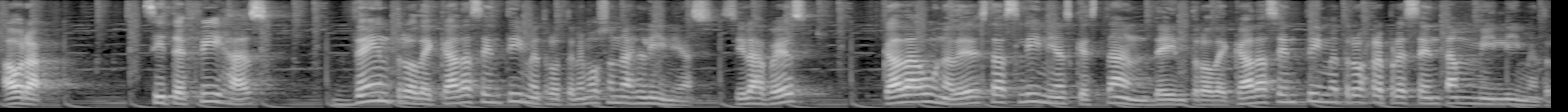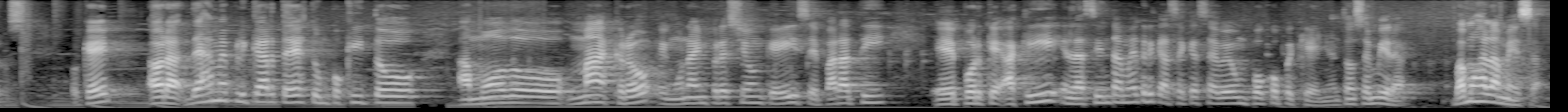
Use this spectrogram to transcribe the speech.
Ahora, si te fijas, Dentro de cada centímetro tenemos unas líneas. Si las ves, cada una de estas líneas que están dentro de cada centímetro representan milímetros. ¿Ok? Ahora, déjame explicarte esto un poquito a modo macro en una impresión que hice para ti, eh, porque aquí en la cinta métrica sé que se ve un poco pequeño. Entonces, mira, vamos a la mesa.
